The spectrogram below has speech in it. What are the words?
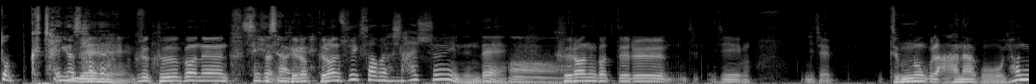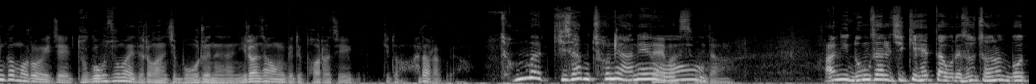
또 그 자기가 네. 사요. 그리고 그거는 그런 그런 수익 사업을 사실 할 수는 있는데 어. 그런 것들을 이제 이제 등록을 안 하고 현금으로 이제 누구 호주머니에 들어가는지 모르는 이런 상황들이 벌어지기도 하더라고요. 정말 기상천외하네요. 네, 맞습니다. 아니 농사를 짓게 했다고 그래서 저는 뭐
